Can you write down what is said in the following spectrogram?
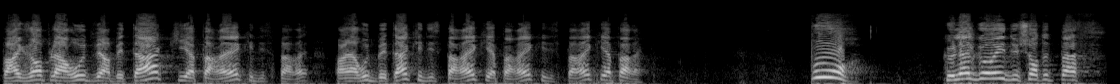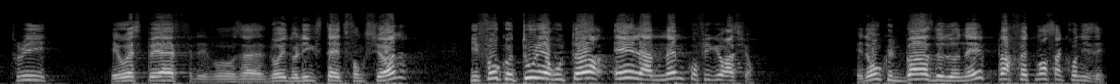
Par exemple, la route vers bêta qui apparaît, qui disparaît. Par la route bêta qui disparaît, qui apparaît, qui disparaît, qui apparaît. Pour que l'algorithme du shorted path tree et OSPF, vos algorithmes de link state fonctionnent, il faut que tous les routeurs aient la même configuration. Et donc une base de données parfaitement synchronisée.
